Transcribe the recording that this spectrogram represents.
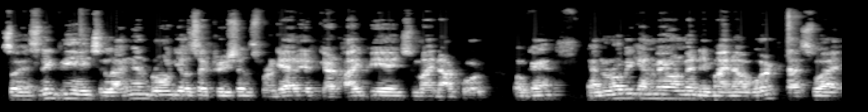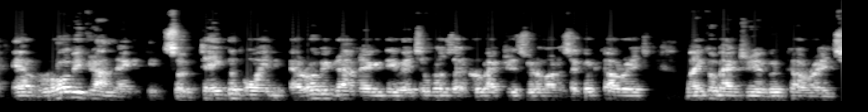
So acidic pH, lung and bronchial secretions, forget it, got high pH, might not work. Okay, anaerobic environment, it might not work. That's why aerobic gram negative. So take the point, aerobic gram negative, H. enterobacterius pseudomonas a good coverage, mycobacteria good coverage,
